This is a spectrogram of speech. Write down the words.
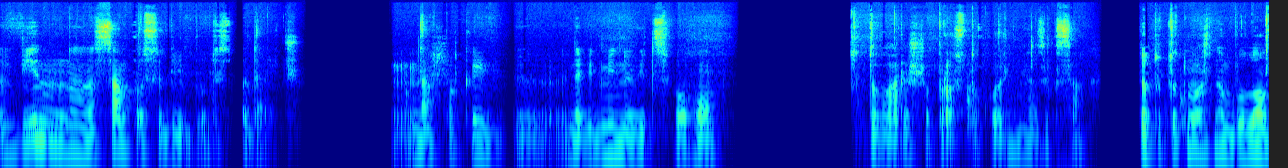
він е, сам по собі буде спадаючим. Навпаки, е, на відміну від свого товариша, просто корінь з ікса. Тобто тут можна було,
